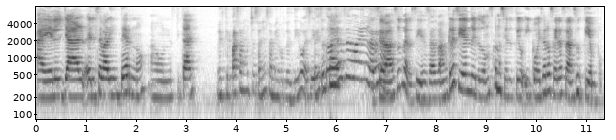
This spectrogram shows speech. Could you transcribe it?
a él ya, él se va de interno a un hospital Es que pasan muchos años, amigos, les digo, esta Sí, historia se va en larga. Se va súper, sí, o sea, van creciendo y los vamos conociendo, digo, y como dice Rosario, se dan su tiempo.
